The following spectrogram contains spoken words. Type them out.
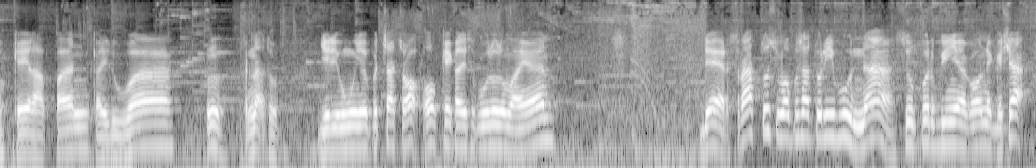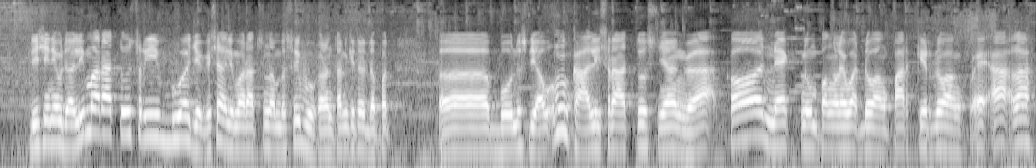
Oke okay, 8 kali 2 hmm, kena tuh. Jadi ungunya pecah cok. Oke kali 10 lumayan. Der 151.000 nah super B nya connect guys ya di sini udah 500.000 aja guys ya. 516.000 karena tadi kita dapat uh, bonus di awal. Hmm, kali 100 nya enggak connect. Numpang lewat doang parkir doang. PA lah.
